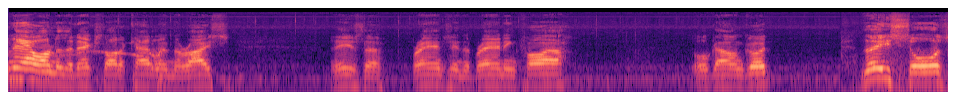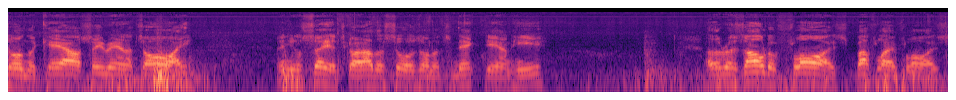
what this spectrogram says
now on to the next lot of cattle in the race. Here's the brands in the branding fire. All going good. These sores on the cow, see around its eye, and you'll see it's got other sores on its neck down here, are the result of flies, buffalo flies.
